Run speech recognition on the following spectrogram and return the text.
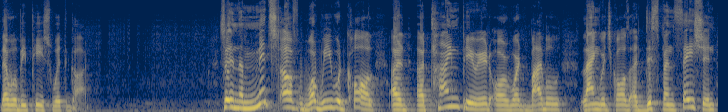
there will be peace with God. So, in the midst of what we would call a, a time period, or what Bible language calls a dispensation,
